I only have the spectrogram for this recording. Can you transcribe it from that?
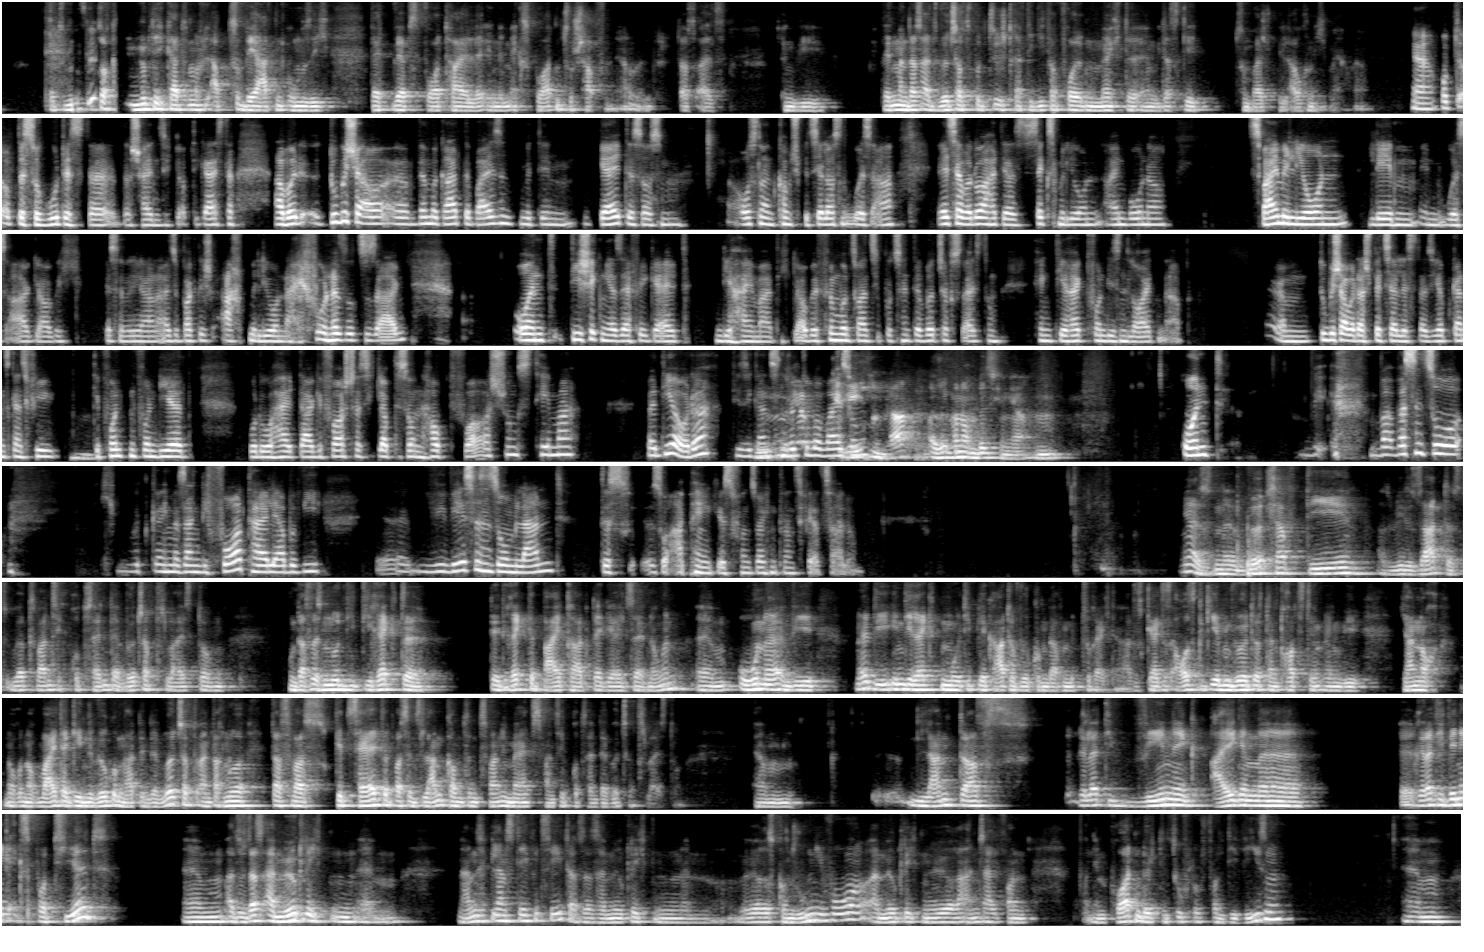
Also es gibt auch die Möglichkeit, zum Beispiel abzuwerten, um sich Wettbewerbsvorteile in den Exporten zu schaffen. Ja, wenn das als irgendwie, wenn man das als wirtschaftspolitische Strategie verfolgen möchte, irgendwie das geht zum Beispiel auch nicht mehr. Ja. Ja, ob, ob das so gut ist, da, da scheiden sich, glaube ich, die Geister. Aber du bist ja, auch, äh, wenn wir gerade dabei sind mit dem Geld, das aus dem Ausland kommt, speziell aus den USA. El Salvador hat ja sechs Millionen Einwohner, zwei Millionen leben in den USA, glaube ich, also praktisch acht Millionen Einwohner sozusagen. Und die schicken ja sehr viel Geld in die Heimat. Ich glaube, 25 Prozent der Wirtschaftsleistung hängt direkt von diesen Leuten ab. Ähm, du bist aber der Spezialist. Also ich habe ganz, ganz viel mhm. gefunden von dir, wo du halt da geforscht hast. Ich glaube, das ist so ein Hauptforschungsthema bei dir, oder? Diese ganzen ja, Rücküberweisungen. Ja, also immer noch ein bisschen, ja. Mhm. Und wie, was sind so, ich würde gar nicht mehr sagen die Vorteile, aber wie, äh, wie, wie ist es in so einem Land, das so abhängig ist von solchen Transferzahlungen? Ja, es ist eine Wirtschaft, die, also wie du sagtest, über 20 Prozent der Wirtschaftsleistung, und das ist nur die direkte, der direkte Beitrag der Geldsendungen, ähm, ohne irgendwie ne, die indirekten Multiplikatorwirkungen davon mitzurechnen. Also das Geld, das ausgegeben wird, das dann trotzdem irgendwie ja noch, noch, noch weitergehende Wirkungen hat in der Wirtschaft. Einfach nur das, was gezählt wird, was ins Land kommt, sind 20, mehr als 20 Prozent der Wirtschaftsleistung. Ähm, Land, das relativ wenig eigene, äh, relativ wenig exportiert. Ähm, also das ermöglicht ein, ähm, ein Handelsbilanzdefizit, also das ermöglicht ein, höheres Konsumniveau, ermöglicht eine höhere Anzahl von, von Importen durch den Zufluss von Devisen ähm,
